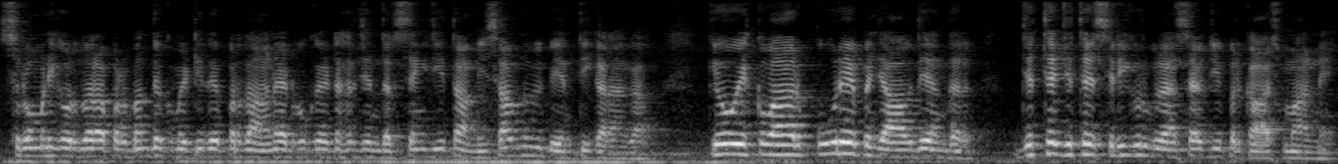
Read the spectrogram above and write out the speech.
ਸ਼੍ਰੋਮਣੀ ਗੁਰਦੁਆਰਾ ਪ੍ਰਬੰਧਕ ਕਮੇਟੀ ਦੇ ਪ੍ਰਧਾਨ ਐਡਵੋਕੇਟ ਹਰਜਿੰਦਰ ਸਿੰਘ ਜੀ ਧਾਮੀ ਸਾਹਿਬ ਨੂੰ ਵੀ ਬੇਨਤੀ ਕਰਾਂਗਾ ਕਿ ਉਹ ਇੱਕ ਵਾਰ ਪੂਰੇ ਪੰਜਾਬ ਦੇ ਅੰਦਰ ਜਿੱਥੇ ਜਿੱਥੇ ਸ੍ਰੀ ਗੁਰੂ ਗ੍ਰੰਥ ਸਾਹਿਬ ਜੀ ਪ੍ਰਕਾਸ਼ਮਾਨ ਨੇ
